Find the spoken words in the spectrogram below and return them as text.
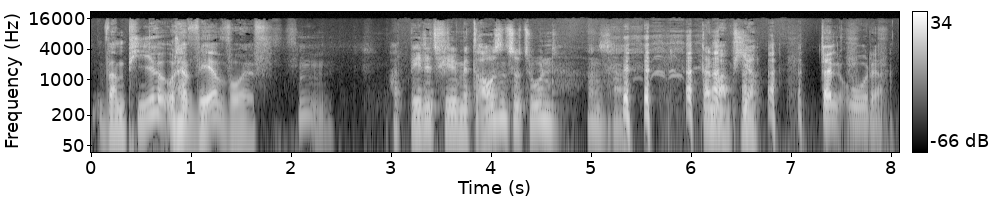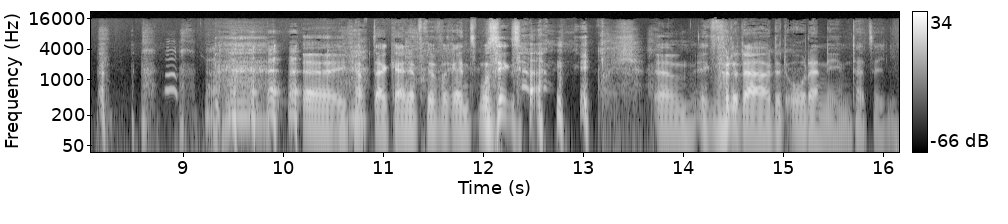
Vampir oder Werwolf? Hat betet viel mit draußen zu tun. Dann Vampir. Dann oder. äh, ich habe da keine Präferenz, muss ich sagen. ähm, ich würde da das oder nehmen, tatsächlich.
